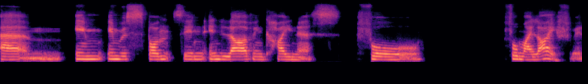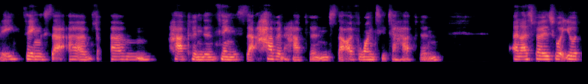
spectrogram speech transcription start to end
Um, in in response, in in love and kindness for for my life really. Things that have um, happened and things that haven't happened that i've wanted to happen. And i suppose what you're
